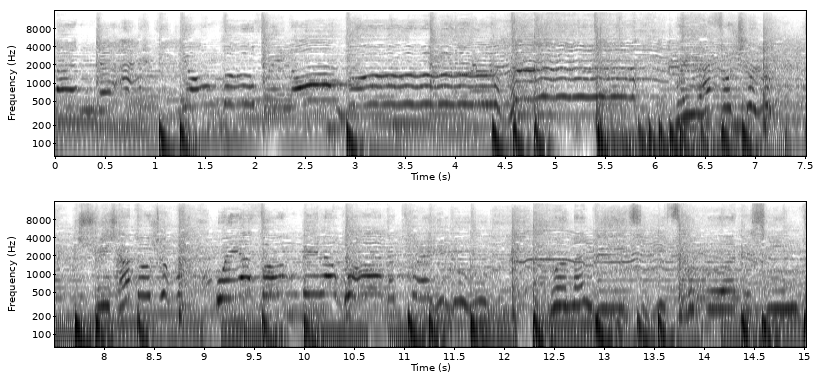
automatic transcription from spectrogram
们的爱永不会落幕。为爱付出，许下赌注，为爱封闭了我的退路。我们一起走过的幸福，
